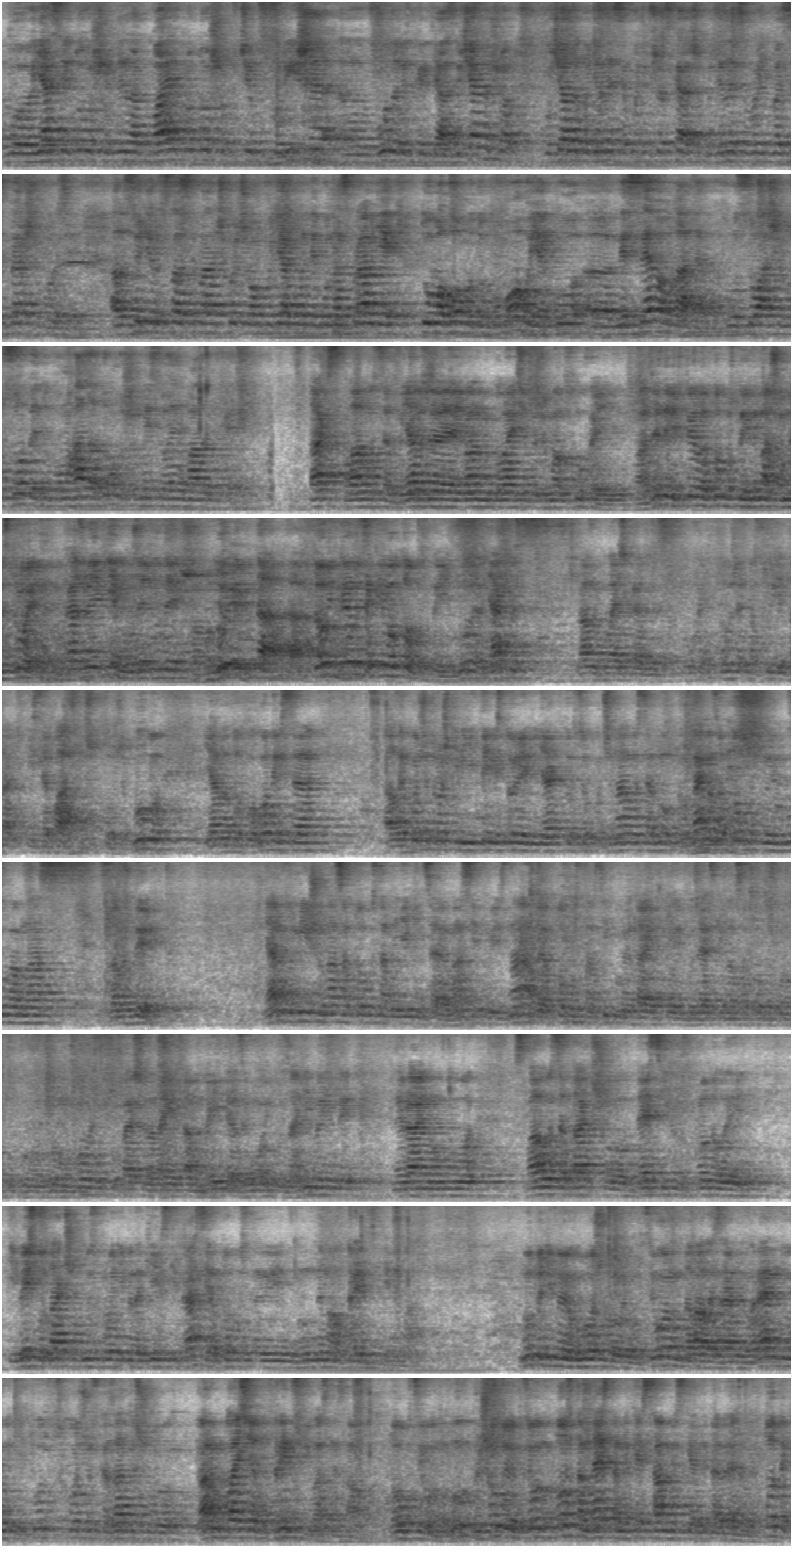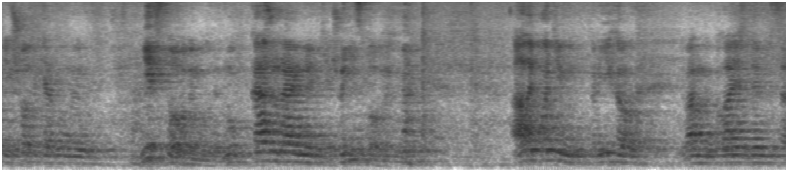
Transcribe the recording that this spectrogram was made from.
пояснює того, що людина дбає про те, щоб чим скоріше е, було відкриття. Звичайно, що почали будівництво, потім ще скаже, що будівництво в 21 році. Але сьогодні Руслан Степанович хочу вам подякувати, бо насправді ту вагому допомогу, яку е, місцева влада в вашій особі допомагала тому, щоб ми сьогодні мали відкрити. Так склалося, бо я вже Іван Миколаївич дуже мав слухай. Магазини відкрили автобусної нема, що ми строїмо. Ну, кажу, як є, може люди. люди так, так. Все відкрилося крім автобусної. Ну, якось Іван Миколаївич каже, слухай, то вже пасує так після Пасхи, щоб то вже було. Я на то погодився. Але хочу трошки відійти в історію, як то все починалося. Ну, проблема з автобусною була в нас завжди. Я розумію, що в нас автобусна не є кінцева, у нас є проїзна, але автобусна всі пам'ятають, коли Бузецький у нас автобус на другому поверсі. По-перше, на неї там вийти, а зимою взагалі вийти нереально було. Склалося так, що десь їх розпродали, і вийшло так, що був вроді на київській трасі, автобусної ну, нема, в принципі нема. Ну тоді ми оголошували аукціон, давали землю в оренду, і тут хочу сказати, що Іван Миколаївич, я в принципі вас не знав до аукціону. Ну, прийшов до аукціону, хтось там десь там якесь самбірське АТП виграв. Хто такий, що таке, я думаю, ніц з того не буде. Ну, кажу реально яке, що ніц з того не буде. Але потім приїхав Іван Миколаївич, дивлюся,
